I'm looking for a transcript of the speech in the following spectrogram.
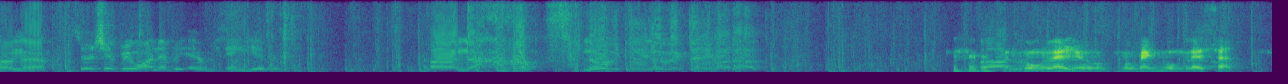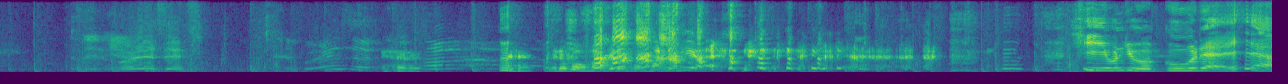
Oh no. Search everyone, every everything, everything. Oh no. no victory, no victory, hold up. มันงงแล้วโยงงแม่งงงแล้วสัตว์ Where is it? Where is it? ไม่ต้องบอกมันไม่ต้องบอกมันนี่เนี่ยคีย์มันอยู่กับกูเนี่ยไอ้เฮีย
